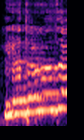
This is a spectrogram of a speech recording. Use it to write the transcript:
ありがとうございます。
